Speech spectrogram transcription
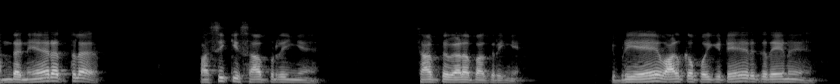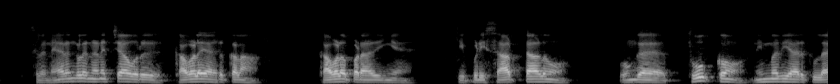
அந்த நேரத்தில் பசிக்கு சாப்பிட்றீங்க. சாப்பிட்டு வேலை பார்க்குறீங்க. இப்படியே வாழ்க்கை போய்கிட்டே இருக்குதேன்னு சில நேரங்களில் நினச்சா ஒரு கவலையாக இருக்கலாம். கவலைப்படாதீங்க. இப்படி சாப்பிட்டாலும் உங்கள் தூக்கம் நிம்மதியாக இருக்குல்ல?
